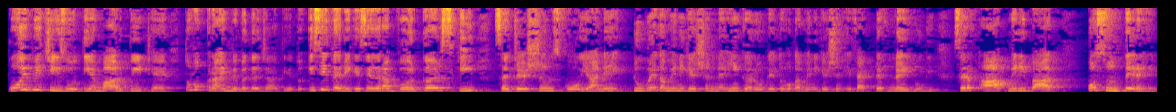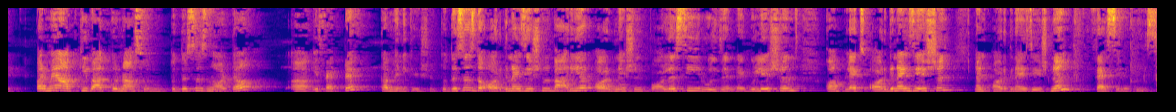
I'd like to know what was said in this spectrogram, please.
कोई भी चीज़ होती है, मारपीट है तो वो क्राइम में बदल जाती है। तो इसी तरीके से अगर आप वर्कर्स की सजेशन को, यानी टू वे कम्युनिकेशन नहीं करोगे तो वो कम्युनिकेशन इफ़ेक्टिव नहीं होगी। सिर्फ़ आप मेरी बात को सुनते रहे, पर मैं आपकी बात को ना सुनूं तो this is not a uh, effective communication. So this is the organizational barrier, organization policy, rules and regulations, complex organization and organizational facilities.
